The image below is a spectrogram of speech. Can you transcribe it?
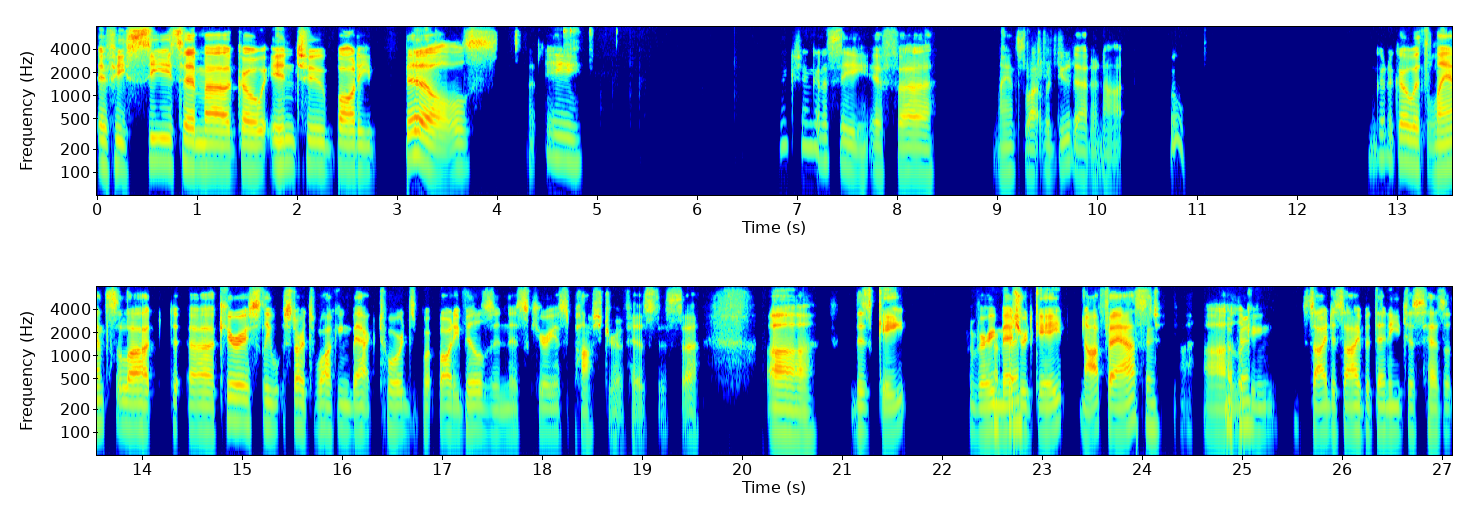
if he sees him uh, go into Bawdy Bill's, let me. Actually, I'm gonna see if uh, Lancelot would do that or not. Ooh. I'm gonna go with Lancelot. Uh, curiously starts walking back towards Bawdy Bill's in this curious posture of his. This uh, uh, this gait, a very Okay. measured gait, not fast. Okay. Uh, Okay. looking side to side, but then he just has a,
